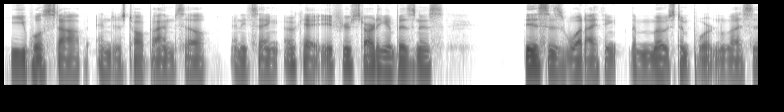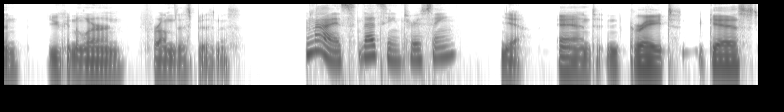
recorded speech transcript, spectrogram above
he will stop and just talk by himself. And he's saying, okay, if you're starting a business, this is what I think the most important lesson you can learn from this business. Nice. That's interesting. Yeah. And great guest,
